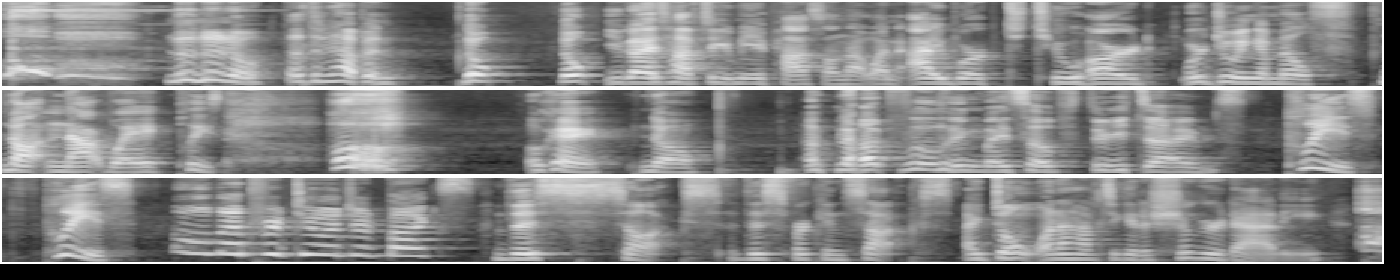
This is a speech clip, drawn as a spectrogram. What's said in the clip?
no, no, no, that didn't happen. Nope. Nope. You guys have to give me a pass on that one. I worked too hard. We're doing a MILF. Not in that way. Please. Oh, Okay, no. I'm not fooling myself three times. Please, please. All that for 200 bucks. This sucks. This freaking sucks. I don't want to have to get a sugar daddy. Uh,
